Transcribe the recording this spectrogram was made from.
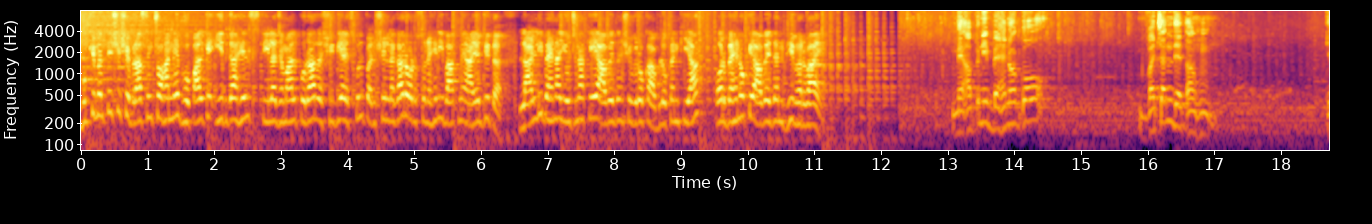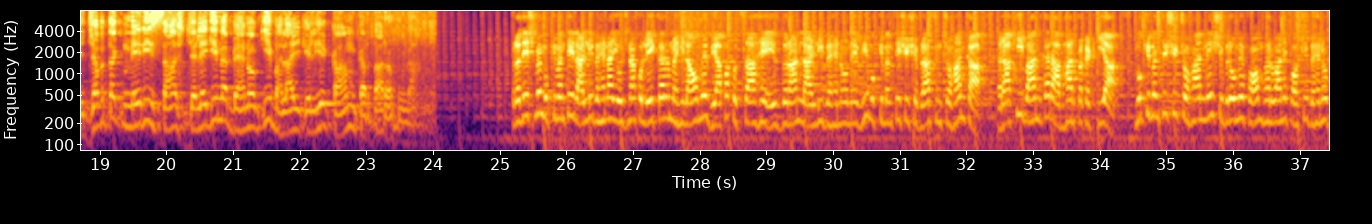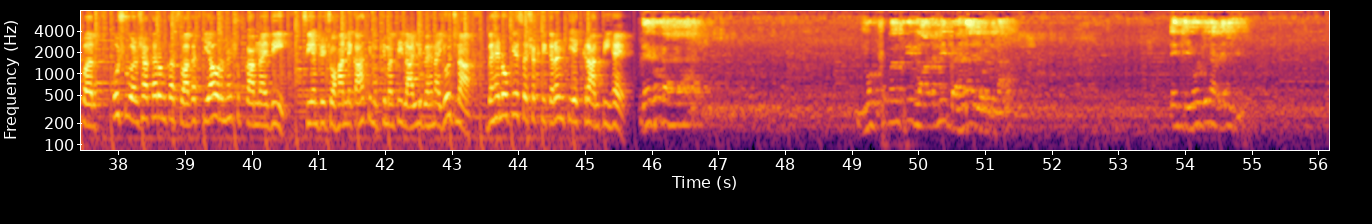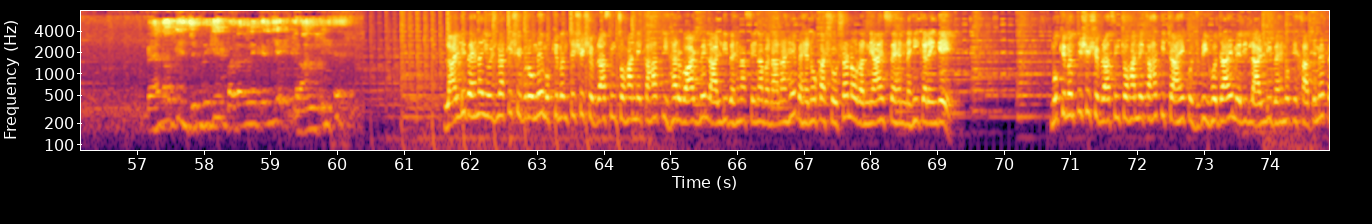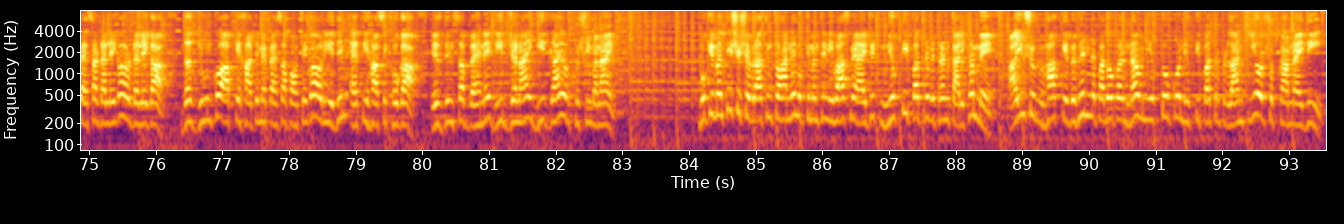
मुख्यमंत्री श्री शिवराज सिंह चौहान ने भोपाल के ईदगाह हिल्स, टीला जमालपुरा, रशीदिया स्कूल पंशील नगर और सुनहरी बाग में आयोजित लाडली बहना योजना के आवेदन शिविरों का अवलोकन किया और बहनों के आवेदन भी भरवाए। मैं अपनी बहनों को वचन देता हूँ कि जब तक मेरी सांस चलेगी, मैं बहनों की भलाई के लिए काम करता रहूँगा। प्रदेश में मुख्यमंत्री लाडली बहना योजना को लेकर महिलाओं में व्यापक उत्साह है। इस दौरान लाडली बहनों ने भी मुख्यमंत्री श्री शिवराज सिंह चौहान का राखी बांधकर आभार प्रकट किया। मुख्यमंत्री श्री चौहान ने शिविरों में फॉर्म भरवाने पहुँची बहनों पर पुष्प वर्षा कर उनका स्वागत किया और उन्हें शुभकामनाएँ दी। सीएम श्री चौहान ने कहा कि मुख्यमंत्री लाडली बहना योजना बहनों के सशक्तिकरण की एक क्रांति है। मुख्यमंत्री लाडली बहना योजना एक योजना नहीं है। बहनों की ज़िंदगी बदलने के लिए क्रांति है। लाडली बहना योजना के शिविरों में मुख्यमंत्री श्री शिवराज सिंह चौहान ने कहा कि हर वार्ड में लाडली बहना सेना बनाना है, बहनों का शोषण और अन्याय सहन नहीं करेंगे। मुख्यमंत्री श्री शिवराज सिंह चौहान ने कहा कि चाहे कुछ भी हो जाए, मेरी लाडली बहनों के खाते में पैसा डलेगा और डलेगा। 10 जून को आपके खाते में पैसा पहुंचेगा और ये दिन ऐतिहासिक होगा। इस दिन सब बहनें दीप जलाएँ, गीत गाएँ और खुशी मनाएँ। मुख्यमंत्री श्री शिवराज सिंह चौहान ने मुख्यमंत्री निवास में आयोजित नियुक्ति पत्र वितरण कार्यक्रम में आयुष विभाग के विभिन्न पदों पर नव नियुक्तों को नियुक्ति पत्र प्रदान किए और शुभकामनाएँ दी।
